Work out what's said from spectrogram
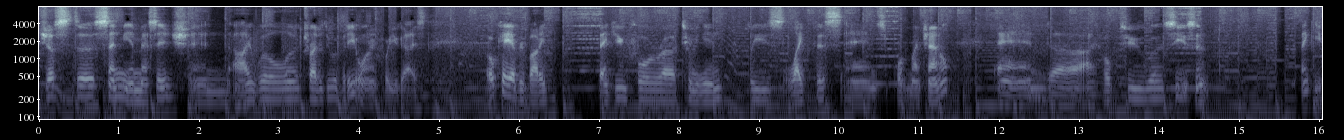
just uh, send me a message and I will uh, try to do a video on it for you guys. Okay, everybody, thank you for uh, tuning in. Please like this and support my channel, and uh, I hope to uh, see you soon. Thank you.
